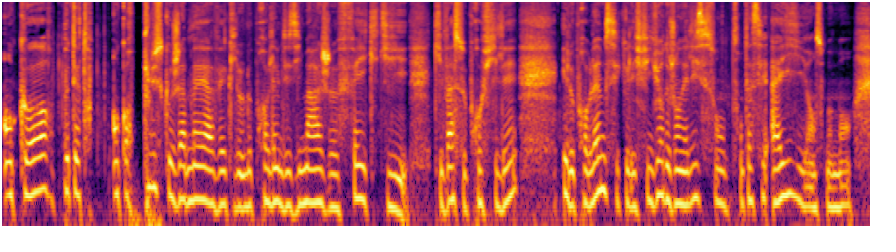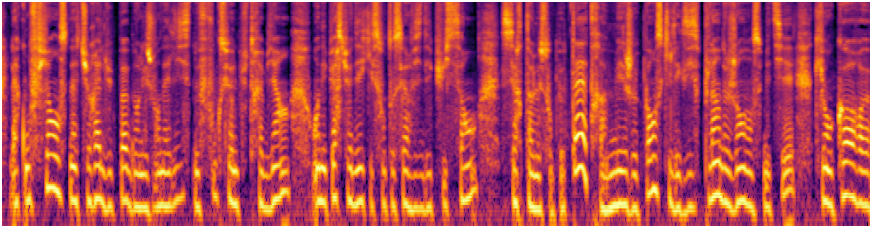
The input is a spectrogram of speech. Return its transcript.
encore, peut-être encore plus que jamais avec le, le, problème des images fake qui, qui va se profiler. Et le problème, c'est que les figures de journalistes sont, sont assez haïes en ce moment. La confiance naturelle du peuple dans les journalistes ne fonctionne plus très bien. On est persuadé qu'ils sont au service des puissants. Certains le sont peut-être, mais je pense qu'il existe plein de gens dans ce métier qui ont encore euh,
